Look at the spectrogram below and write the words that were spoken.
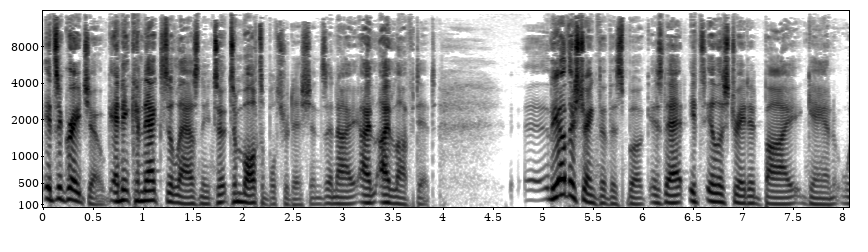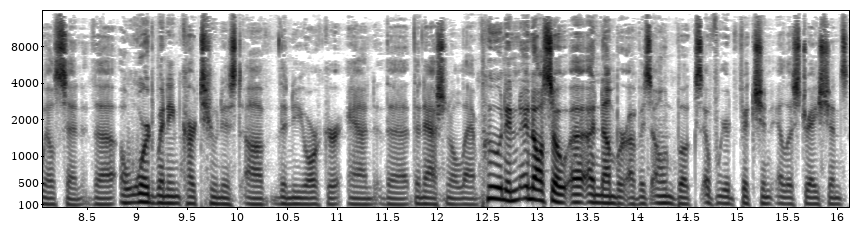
It's a great joke, and it connects Zelazny to, to multiple traditions, and I, I, I loved it. The other strength of this book is that it's illustrated by Gahan Wilson, the award-winning cartoonist of The New Yorker and the, the National Lampoon, and, and also a, a, number of his own books of weird fiction illustrations.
